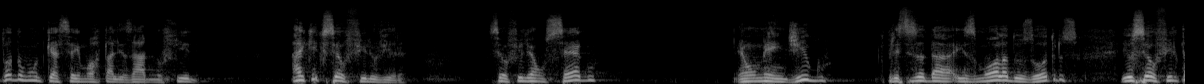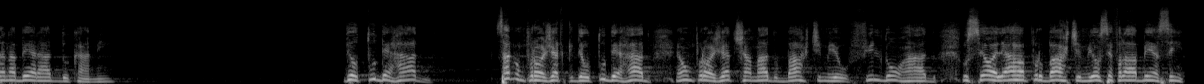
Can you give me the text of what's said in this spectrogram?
todo mundo quer ser imortalizado no filho. Aí o que, que seu filho vira? Seu filho é um cego, é um mendigo, que precisa da esmola dos outros, e o seu filho está na beirada do caminho. Deu tudo errado. Sabe um projeto que deu tudo errado? É um projeto chamado Bartimeu, filho do honrado. Você olhava para o Bartimeu, você falava bem assim:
